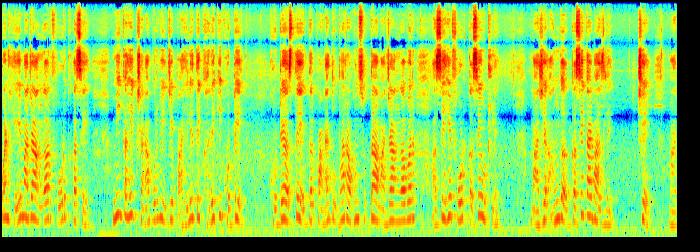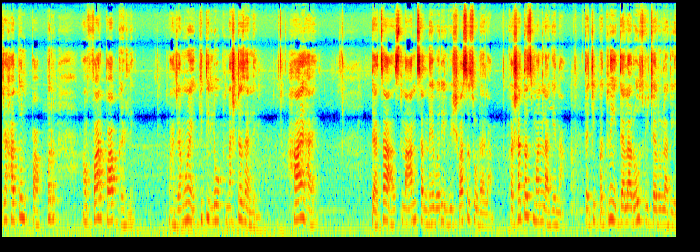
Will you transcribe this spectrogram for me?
पण हे माझ्या अंगावर फोड कसे? मी काही क्षणापूर्वी जे पाहिले ते खरे की खोटे? खोटे असते तर पाण्यात उभा राहूनसुद्धा माझ्या अंगावर असे हे फोड कसे उठले? माझे अंग कसे काय भाजले? छे माझ्या हातून पापर फार पाप घडले. माझ्यामुळे किती लोक नष्ट झाले. हाय हाय. त्याचा स्नान संध्येवरील विश्वासच उडाला. कशातच मन लागेना. त्याची पत्नी त्याला रोज विचारू लागली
